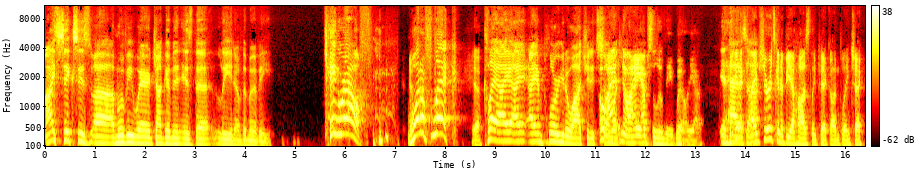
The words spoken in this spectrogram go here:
My six is uh, a movie where John Goodman is the lead of the movie. King Ralph. what a flick! Yeah. Clay, I, I I implore you to watch it. It's Oh, so I much. no, I absolutely will. Yeah, It has. gonna- uh, I'm sure it's going to be a Hosley pick on Blank Check.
